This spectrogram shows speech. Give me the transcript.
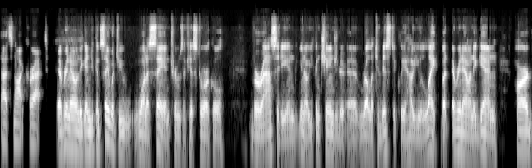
That's not correct. Every now and again, you can say what you want to say in terms of historical veracity, and you know you can change it uh, relativistically how you like. But every now and again, hard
